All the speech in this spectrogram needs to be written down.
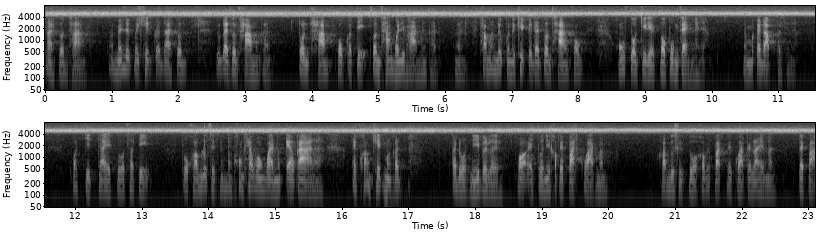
ได้ต้นทาง ไม่นึกไม่คิดก็ได้ต้นได้ต้นทางเหมือนกัน ต้นทางปกติ ต้นทางพันิพานเหมือนกันถ้ามันนึกมันคิดก็ได้ต้นทางของของตัวกิเลสตัวปรุงแต่งไงเนี่ยมันก็ดับไปใช่ไหมเพราะจิตใจตัวสติ ตัวความรู้สึกมันคล่องแคล่วว่องไวมันแก้วกล้านะไอ้ความคิดมันก็กระโดดหนีไปเลย เพราะไอ้ตัวนี้เข้าไปปัดกวาดมัน ความรู้สึกตัวเขาไปปัดไปกวาดไปไล่มัน ไปป่า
